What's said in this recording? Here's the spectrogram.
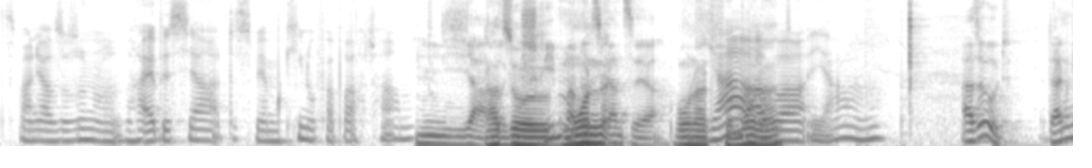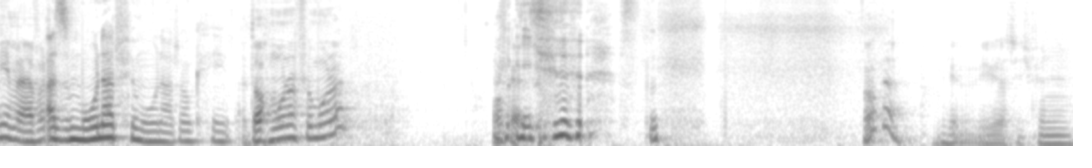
Das waren ja sowieso nur ein halbes Jahr, das wir im Kino verbracht haben. Ja, Also geschrieben haben wir das ganze Jahr. Monat ja, für Monat. aber ja. Also gut, dann gehen wir einfach. Also Monat für Monat, okay. doch Monat für Monat? Okay. Okay. Wie, gesagt, ich bin.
